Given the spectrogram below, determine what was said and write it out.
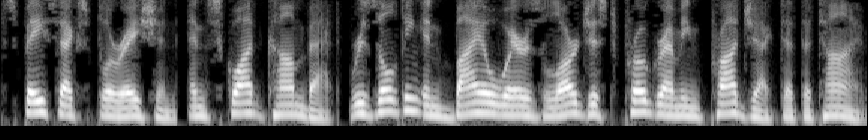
space exploration, and squad combat, resulting in BioWare's largest programming project at the time.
